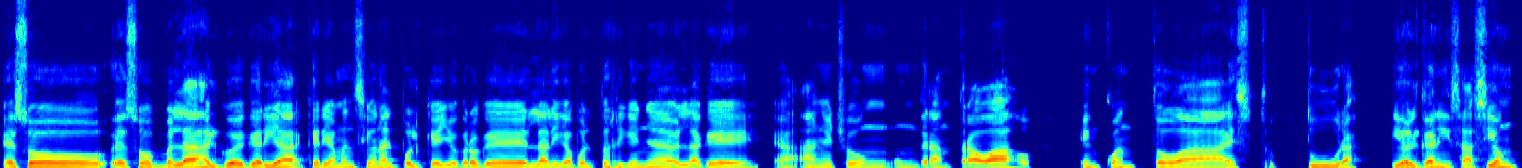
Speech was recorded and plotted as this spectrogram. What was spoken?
eso, eso ¿verdad? es algo que quería, quería mencionar porque yo creo que la liga puertorriqueña, de verdad que han hecho un, un gran trabajo en cuanto a estructura y organización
